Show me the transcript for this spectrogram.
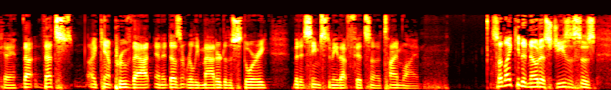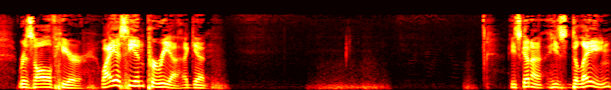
Okay, that, that's, I can't prove that and it doesn't really matter to the story, but it seems to me that fits in a timeline. So I'd like you to notice Jesus' resolve here. Why is he in Perea again? He's gonna, he's delaying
